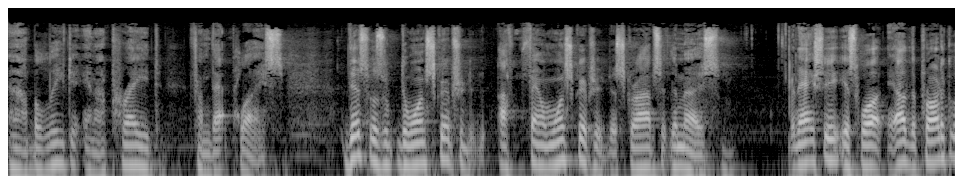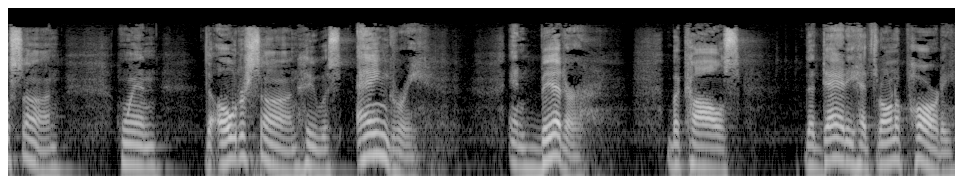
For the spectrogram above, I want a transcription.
and I believed it and I prayed from that place. This was the one scripture, I found one scripture that describes it the most. And actually, it's what, out of the prodigal son, when the older son, who was angry and bitter because the daddy had thrown a party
